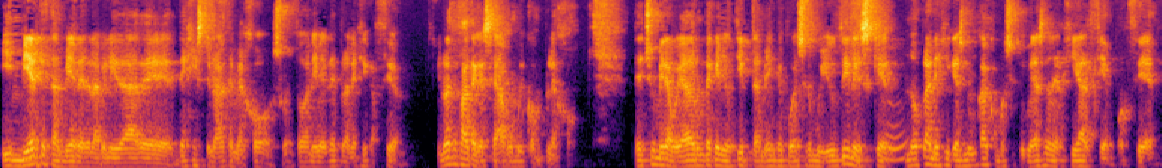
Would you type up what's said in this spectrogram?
invierte también en la habilidad de, de gestionarte mejor, sobre todo a nivel de planificación. Y no hace falta que sea algo muy complejo. De hecho, mira, voy a dar un pequeño tip también que puede ser muy útil, es que no planifiques nunca como si tuvieras la energía al 100%.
